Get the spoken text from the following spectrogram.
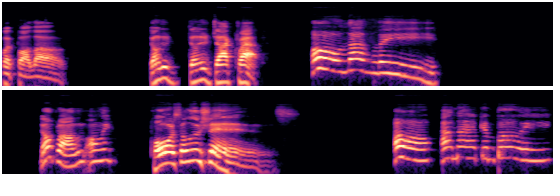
football love? Don't do don't do jack crap. Oh, lovely. No problem. Only poor solutions. Oh, American bully.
